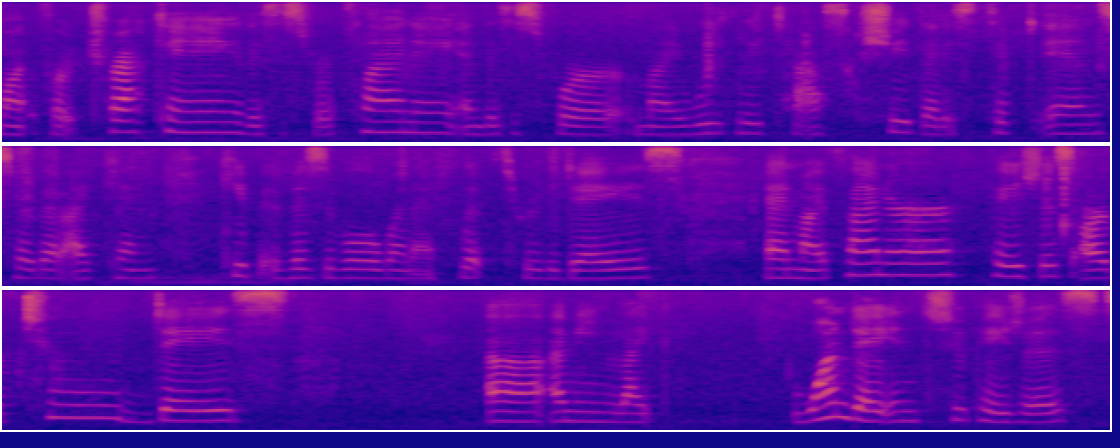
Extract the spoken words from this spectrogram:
my, for tracking, this is for planning, and this is for my weekly task sheet that is tipped in so that I can keep it visible when I flip through the days. And my planner pages are two days, uh, I mean like one day in two pages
